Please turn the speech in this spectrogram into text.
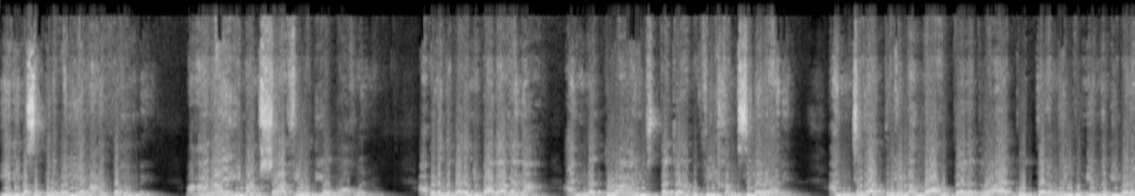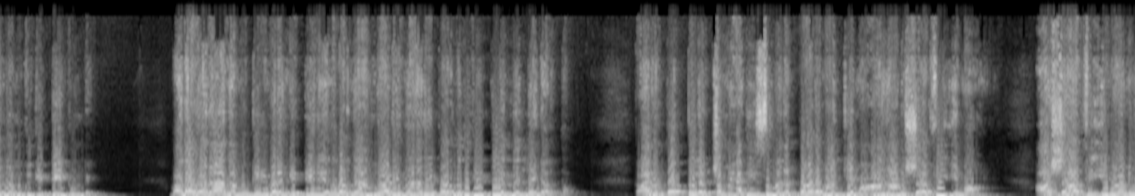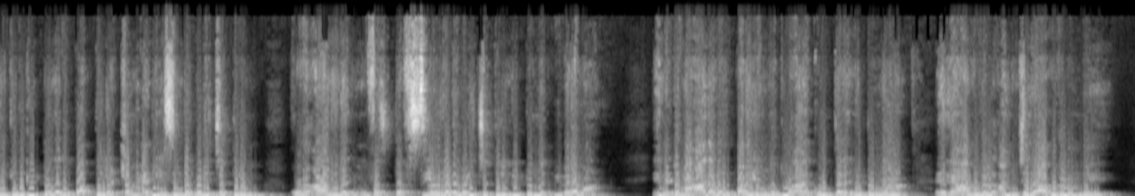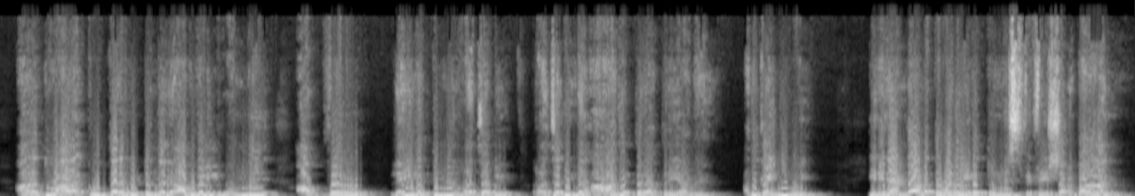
ഈ ദിവസത്തിന് വലിയ മഹത്വമുണ്ട്. മഹാനായ ഇമാം ഷാഫി അൻഹു അവിടുന്ന് പറഞ്ഞു യുസ്തജാബു ഫീ ലയാലി. അഞ്ച് രാത്രികൾ തആല ദുആക്ക് ഉത്തരം നൽകും എന്ന വിവരം നമുക്ക് കിട്ടിയിട്ടുണ്ട്. വലകന നമുക്ക് വിവരം കിട്ടീനി എന്ന് പറഞ്ഞ അങ്ങാടി നിന്ന് ആരെ പറഞ്ഞത് കേട്ട് എന്നല്ല എന്റെ അർത്ഥം. കാരണം പത്ത് ലക്ഷം ഹദീസ് മനഃപ്പാടമാക്കിയ മഹാനാണ് ഷാഫി ഇമാം. ആ ഷാഫി ഇമാമിനിക്ക് ഇത് കിട്ടുന്നത് പത്ത് ലക്ഷം ഹദീസിന്റെ വെളിച്ചത്തിലും ഖുർആാനിലെ മുഫസ് തഫ്സീറുകളുടെ വെളിച്ചത്തിലും കിട്ടുന്ന വിവരമാണ്. എന്നിട്ട് മഹാനവർ പറയുന്നു ദുആക്ക് ഉത്തരം കിട്ടുന്ന രാവുകൾ അഞ്ച് രാവുകളുണ്ട്. ആ ദുആക്ക് ഉത്തരം കിട്ടുന്ന രാവുകളിൽ ഒന്ന് അവ്വലു ലൈലത്തിന് റജബ്. റജബിന്റെ ആദ്യത്തെ രാത്രിയാണ്. അത് കഴിഞ്ഞുപോയി. ഇനി രണ്ടാമത്തെ വലൈലത്തു നിസ്ഫി ഫി ഷഅബാൻ.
